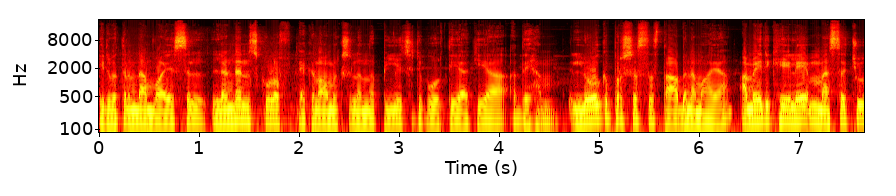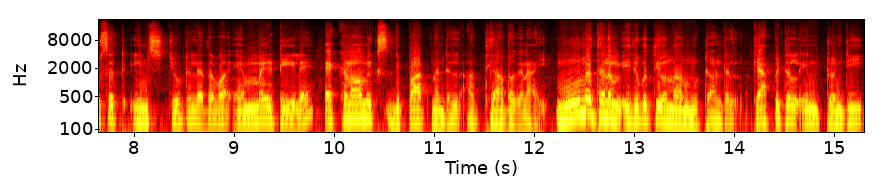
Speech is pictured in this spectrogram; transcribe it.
ഇരുപത്തിരണ്ടാം വയസ്സിൽ ലണ്ടൻ സ്കൂൾ ഓഫ് എക്കണോമിക്സിൽ നിന്ന് പി എച്ച് ഡി പൂർത്തിയാക്കിയ അദ്ദേഹം ലോക പ്രശസ്ത സ്ഥാപനമായ അമേരിക്കയിലെ മസച്യൂസെറ്റ് ഇൻസ്റ്റിറ്റ്യൂട്ടിൽ അഥവാ എം ഐ ടിയിലെ എക്കണോമിക്സ് ഡിപ്പാർട്ട്മെന്റിൽ അധ്യാപകനായി. മൂലധനം ഇരുപത്തിയൊന്നാം നൂറ്റാണ്ടിൽ capital in twenty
